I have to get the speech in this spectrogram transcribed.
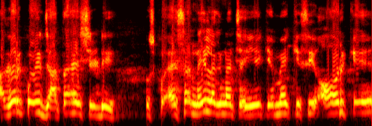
अगर कोई जाता है शिरडी उसको ऐसा नहीं लगना चाहिए कि मैं किसी और के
